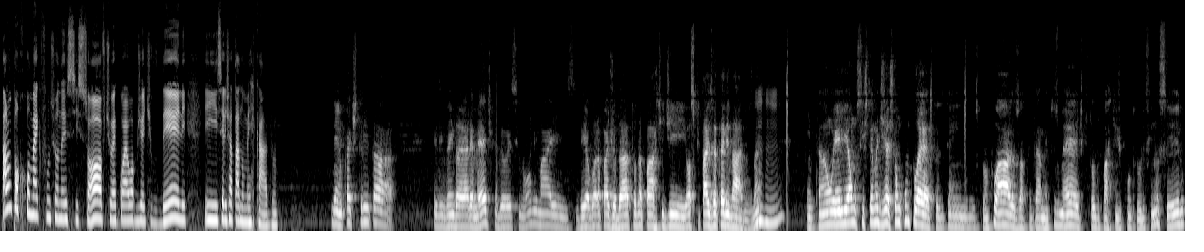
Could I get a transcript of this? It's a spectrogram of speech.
Fala um pouco como é que funciona esse software, qual é o objetivo dele e se ele já está no mercado. Bem, o Pet Tree tá, ele vem da área médica, deu esse nome, mas veio agora para ajudar toda a parte de hospitais veterinários, né? Uhum. Então, ele é um sistema de gestão completo. Ele tem os prontuários, os acompanhamentos médicos, toda parte de controle financeiro.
